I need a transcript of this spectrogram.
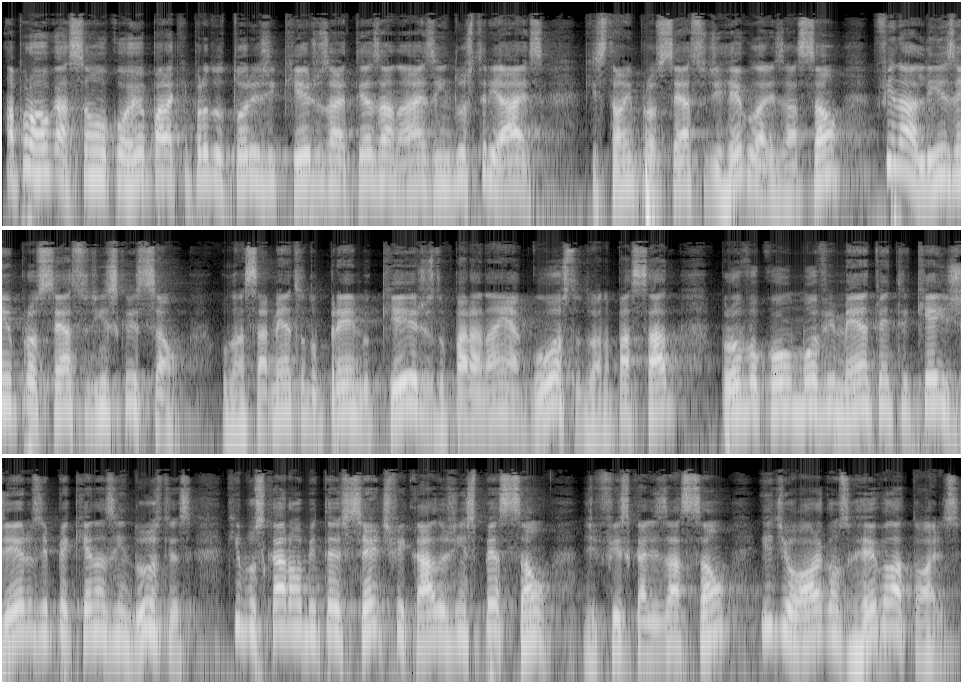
A prorrogação ocorreu para que produtores de queijos artesanais e industriais, que estão em processo de regularização, finalizem o processo de inscrição. O lançamento do prêmio Queijos do Paraná em agosto do ano passado provocou um movimento entre queijeiros e pequenas indústrias que buscaram obter certificados de inspeção, de fiscalização e de órgãos regulatórios.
